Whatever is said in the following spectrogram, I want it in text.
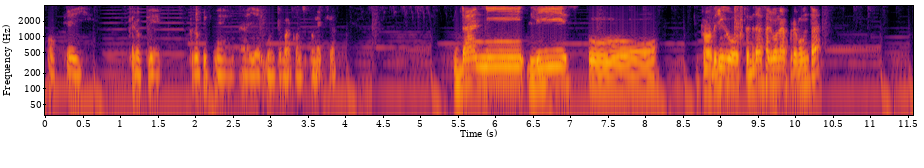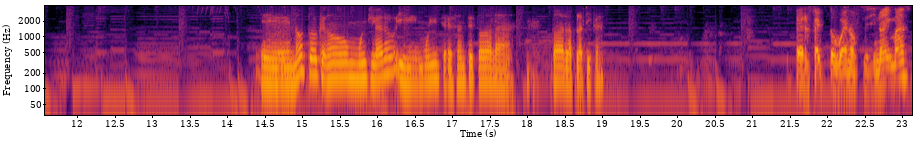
Ok, creo que creo que hay algún tema con su conexión. Dani, Liz o Rodrigo, ¿tendrás alguna pregunta? Eh, no, todo quedó muy claro y muy interesante toda la, toda la plática. Perfecto, bueno, pues si no hay más,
